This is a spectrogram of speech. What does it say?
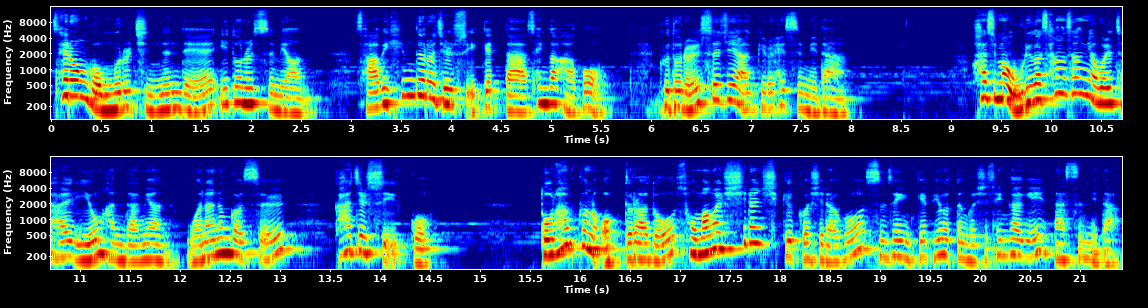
새로운 건물을 짓는데 이 돈을 쓰면 사업이 힘들어질 수 있겠다 생각하고 그 돈을 쓰지 않기로 했습니다. 하지만 우리가 상상력을 잘 이용한다면 원하는 것을 가질 수 있고 돈 한 푼 없더라도 소망을 실현시킬 것이라고 선생님께 배웠던 것이 생각이 났습니다.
